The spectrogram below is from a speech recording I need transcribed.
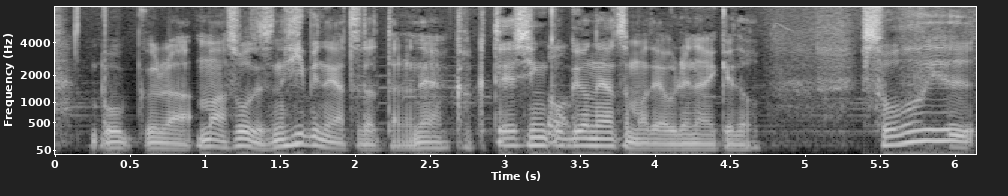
僕らまあそうですね日々のやつだったらね確定申告用のやつまでは売れないけどそういう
